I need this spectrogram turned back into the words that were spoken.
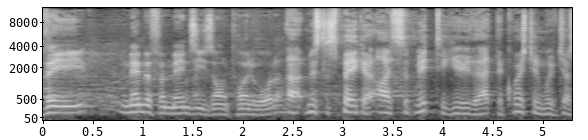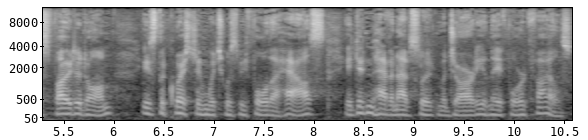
The member for Menzies is on a point of order. Uh, Mr Speaker, I submit to you that the question we've just voted on is the question which was before the House. It didn't have an absolute majority and therefore it fails.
